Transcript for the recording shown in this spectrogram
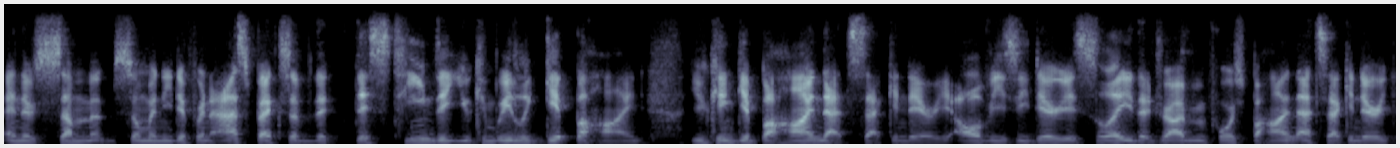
and there's some so many different aspects of the, this team that you can really get behind. You can get behind that secondary. Obviously, Darius Slay, the driving force behind that secondary,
